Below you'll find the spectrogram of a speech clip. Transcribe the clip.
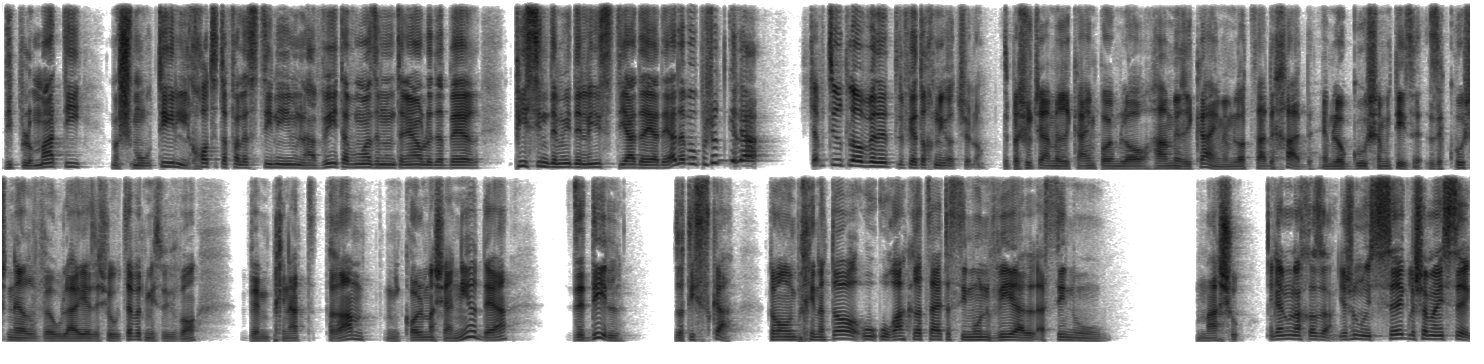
דיפלומטי משמעותי, ללחוץ את הפלסטינים, להביא את אבו מאזן ונתניהו לדבר, peace in the middle east, yada yada yada, והוא פשוט גילה שהמציאות לא עובדת לפי התוכניות שלו. זה פשוט שהאמריקאים פה הם לא האמריקאים, הם לא צד אחד, הם לא גוש אמיתי, זה, זה קושנר ואולי איזשהו צוות מסביבו, ומבחינת טראמפ, מכל מה שאני יודע, זה דיל, זאת עסקה. כלומר מבחינתו הוא, הוא רק רצה את הסימון וי על עשינו משהו. הגענו להכרזה, יש לנו הישג לשם ההישג.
